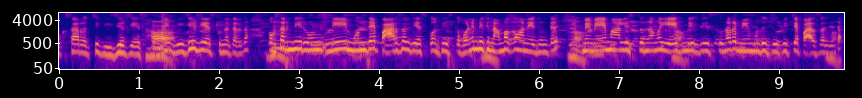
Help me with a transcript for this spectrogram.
ఒకసారి వచ్చి విజిట్ చేసుకోండి. విజిట్ చేసుకున్న తర్వాత ఒకసారి మీరు మీ ముందే పార్సల్ చేసుకొని తీసుకోండి మీకు నమ్మకం అనేది ఉంటుంది. మేము ఏం మాల్ ఇస్తున్నామో ఏది మీరు తీసుకున్నారో మీ ముందు చూపించే పార్సల్ చేద్దాం.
